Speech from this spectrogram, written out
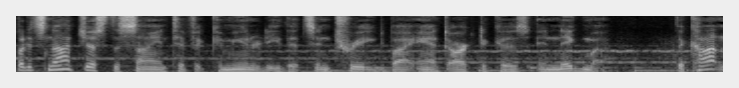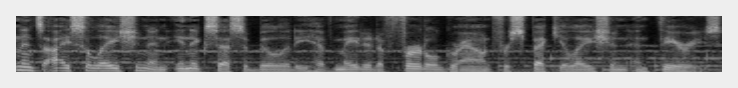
But it's not just the scientific community that's intrigued by Antarctica's enigma. The continent's isolation and inaccessibility have made it a fertile ground for speculation and theories.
